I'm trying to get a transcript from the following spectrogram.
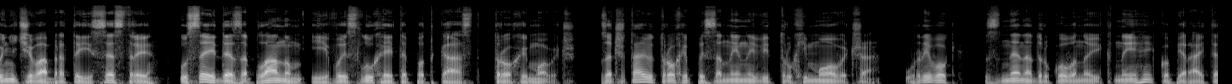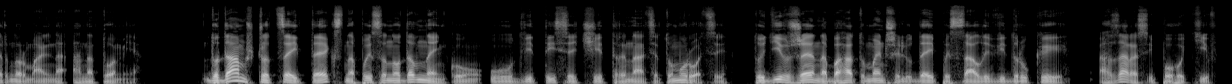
Конічева, брати і сестри, усе йде за планом, і ви слухаєте подкаст Трохимович. Зачитаю трохи писанини від Трухімовича, уривок з ненадрукованої книги Копірайтер Нормальна анатомія. Додам, що цей текст написано давненько, у 2013 році. Тоді вже набагато менше людей писали від руки, а зараз і поготів.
